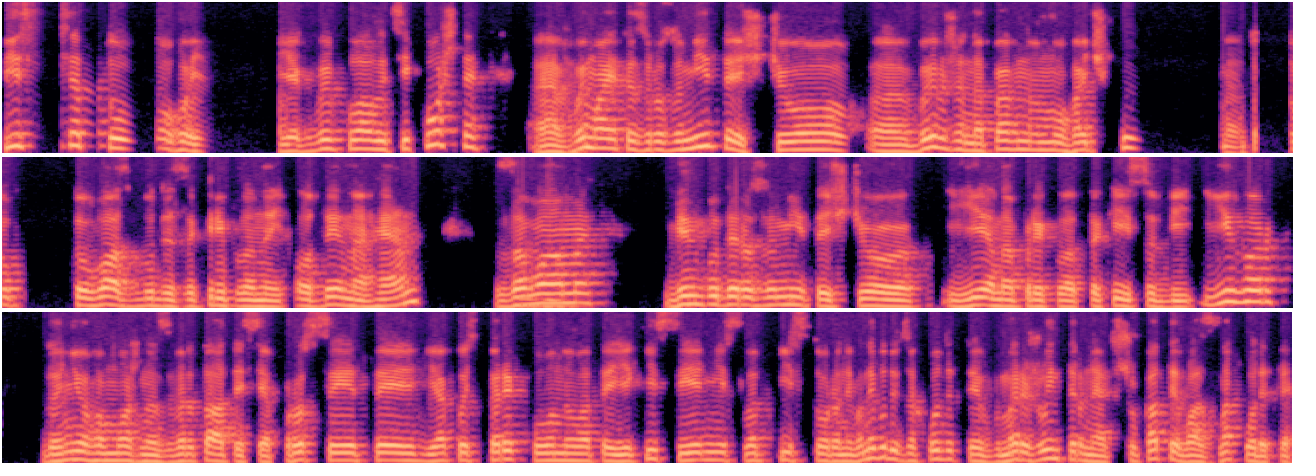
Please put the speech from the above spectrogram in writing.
Після того, як ви вклали ці кошти, е, ви маєте зрозуміти, що е, ви вже на певному гачку, тобто у вас буде закріплений один агент за вами. Він буде розуміти, що є, наприклад, такий собі Ігор. До нього можна звертатися, просити, якось переконувати, які сильні, слабкі сторони. Вони будуть заходити в мережу інтернет, шукати вас, знаходити.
